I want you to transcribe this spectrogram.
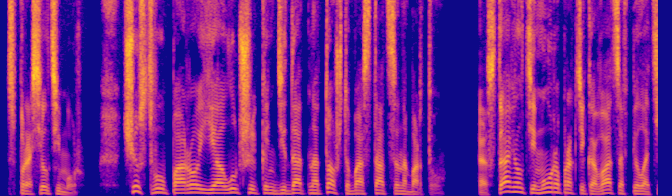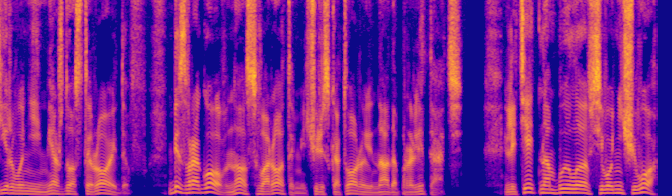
— спросил Тимур. «Чувствую, порой я лучший кандидат на то, чтобы остаться на борту». Оставил Тимура практиковаться в пилотировании между астероидов, без врагов, но с воротами, через которые надо пролетать. Лететь нам было всего ничего,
